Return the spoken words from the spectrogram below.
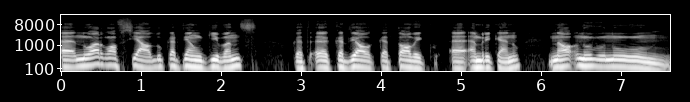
uh, no órgão oficial do cardeão Gibbons, uh, cardeal católico uh, americano, no, no, no,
